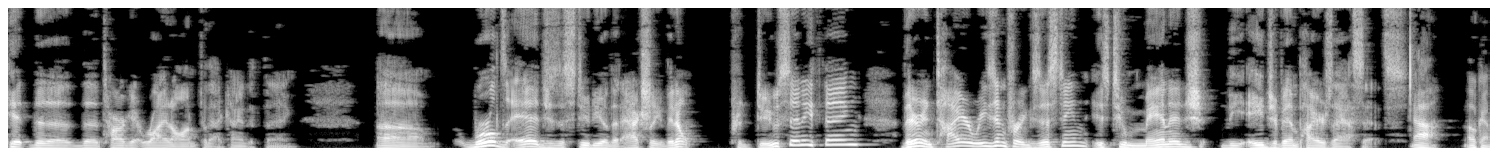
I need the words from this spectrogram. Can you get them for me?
hit the the target right on for that kind of thing. Um, World's Edge is a studio that actually they don't produce anything. Their entire reason for existing is to manage the Age of Empires assets. Ah, okay.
